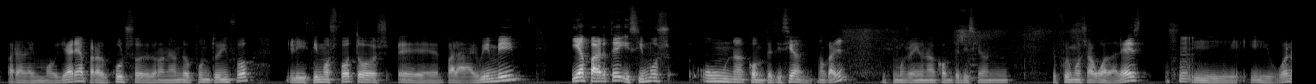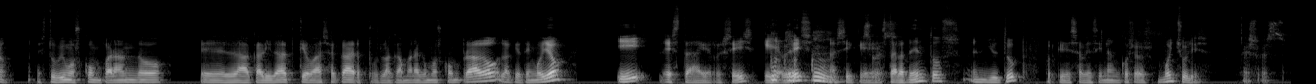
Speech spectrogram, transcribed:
para la inmobiliaria, para el curso de droneando.info, le hicimos fotos eh, para Airbnb y aparte hicimos una competición, ¿no, Calle? Hicimos ahí una competición que fuimos a Guadalest y, bueno, estuvimos comparando eh, la calidad que va a sacar pues la cámara que hemos comprado, la que tengo yo, y esta R6 que ya veréis. Así que estar atentos en YouTube porque se avecinan cosas muy chulis. Eso es.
